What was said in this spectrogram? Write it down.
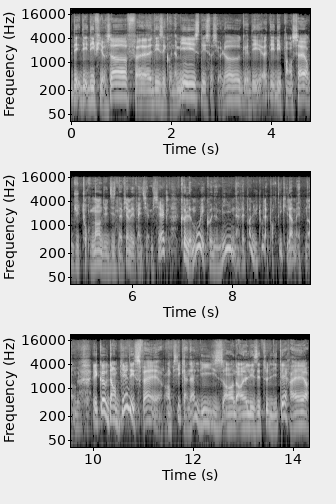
des, philosophes, euh, des économistes, des sociologues, euh, des, penseurs du tournant du 19e et 20e siècle, que le mot économie n'avait pas du tout la portée qu'il a maintenant. Et que dans bien des sphères, en psychanalyse, en, dans les études littéraires,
